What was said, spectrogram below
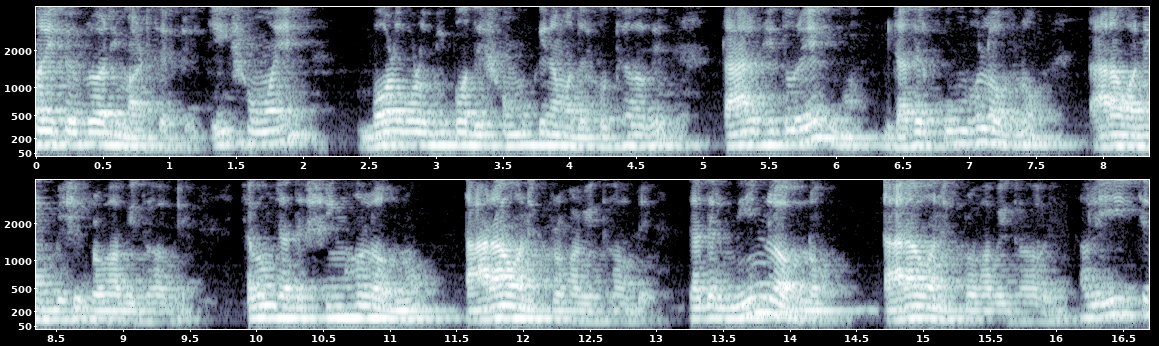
জানুয়ারি, ফেব্রুয়ারি, মার্চ, এপ্রিল। এই সময়ে বড় বড় বিপদের সম্মুখীন আমাদের হতে হবে। তার ভিতরে যাদের কুম্ভ লগ্ন তারা অনেক বেশি প্রভাবিত হবে। এবং যাদের সিংহ লগ্ন, তারাও অনেক প্রভাবিত হবে। যাদের মীন লগ্ন, তারাও অনেক প্রভাবিত হবে। তাহলে এই যে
